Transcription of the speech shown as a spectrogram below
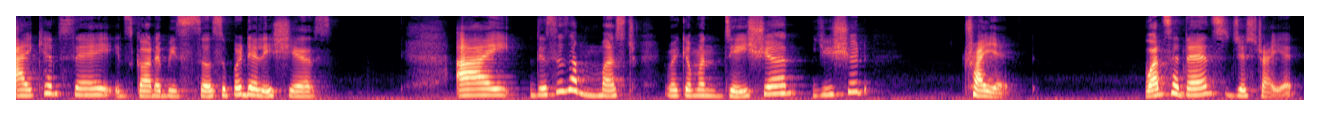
I can say it's gonna be so super delicious. I this is a must recommendation. You should try it. One sentence, just try it.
